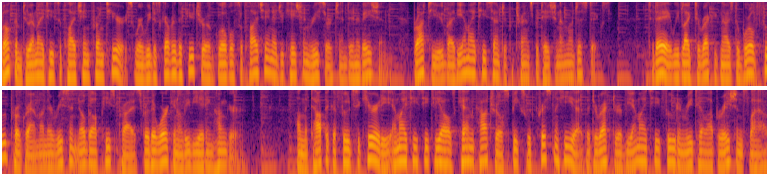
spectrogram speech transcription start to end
Welcome to MIT Supply Chain Frontiers, where we discover the future of global supply chain education, research, and innovation, brought to you by the MIT Center for Transportation and Logistics. Today, we'd like to recognize the World Food Program on their recent Nobel Peace Prize for their work in alleviating hunger. On the topic of food security, MIT CTL's Ken Cottrill speaks with Chris Mejía, the director of the MIT Food and Retail Operations Lab,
